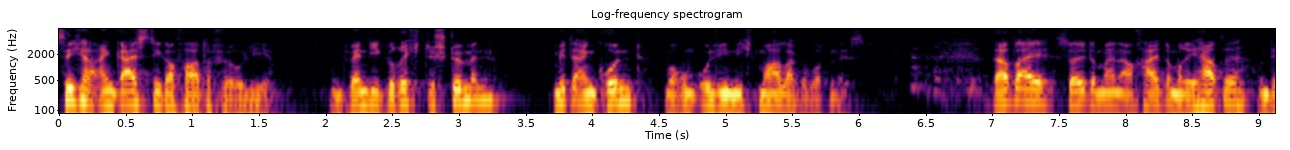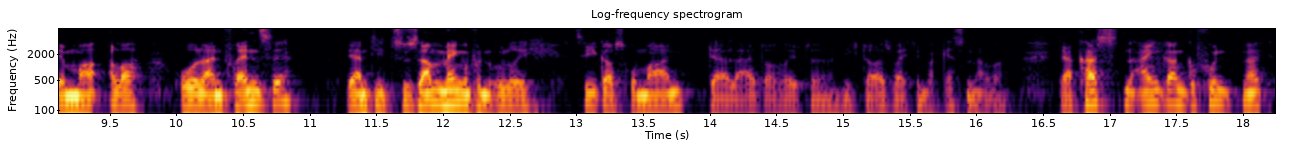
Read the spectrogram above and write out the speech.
Sicher ein geistiger Vater für Uli. Und wenn die Gerüchte stimmen, mit ein Grund, warum Uli nicht Maler geworden ist. Dabei sollte man auch Heidemarie Hertel und den Maler Roland Frenze während die Zusammenhänge von Ulrich Ziegers Roman, der leider heute nicht da ist, weil ich den vergessen habe, der Kasten Eingang gefunden hat,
